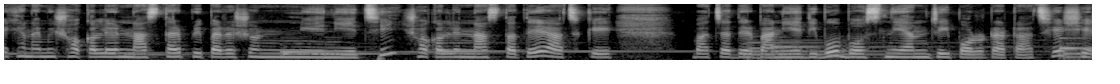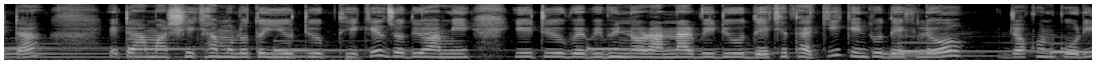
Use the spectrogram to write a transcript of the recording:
এখানে আমি সকালের নাস্তার প্রিপারেশন নিয়ে নিয়েছি। সকালের নাস্তাতে আজকে বাচ্চাদের বানিয়ে দিব বসনিয়ান যেই পরোটাটা আছে সেটা। এটা আমার শেখা মূলত ইউটিউব থেকে। যদিও আমি ইউটিউবে বিভিন্ন রান্নার ভিডিও দেখে থাকি, কিন্তু দেখলেও যখন করি,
